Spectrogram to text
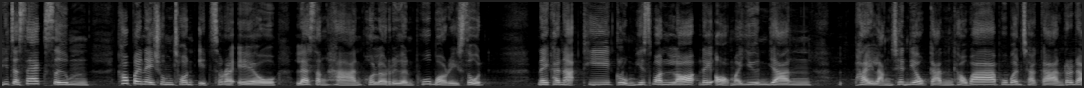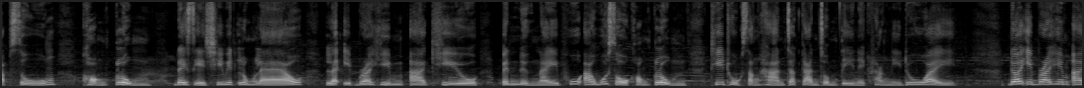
ที่จะแทรกซึม เข้าไปในชุมชนอิสราเอล และสังหารพลเรือนผู้บริสุทธิ์ ในขณะที่กลุ่มฮิสบอลเลาะได้ออกมายืนยัน ภายหลังเช่นเดียวกันค่ะว่าผู้บัญชาการระดับสูงของกลุ่มได้เสียชีวิตลงแล้ว และอิบราฮิมอาคิว เป็นหนึ่งในผู้อาวุโสของกลุ่มที่ถูกสังหารจากการโจมตีในครั้งนี้ด้วย โดยอิบราฮิมอา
